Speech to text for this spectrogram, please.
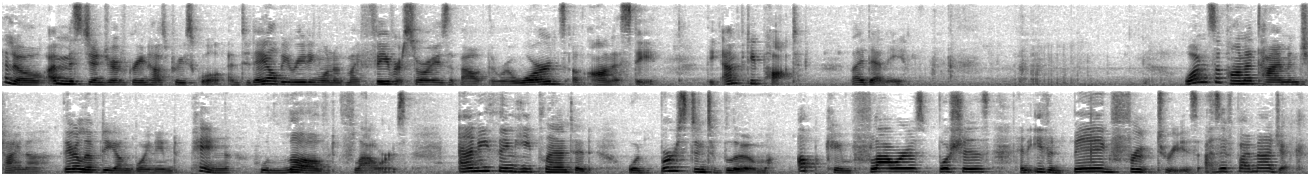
Hello, I'm Miss Ginger of Greenhouse Preschool, and today I'll be reading one of my favorite stories about the rewards of honesty The Empty Pot by Demi. Once upon a time in China, there lived a young boy named Ping who loved flowers. Anything he planted would burst into bloom. Up came flowers, bushes, and even big fruit trees, as if by magic.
